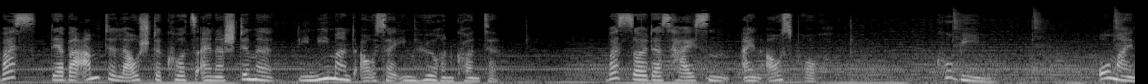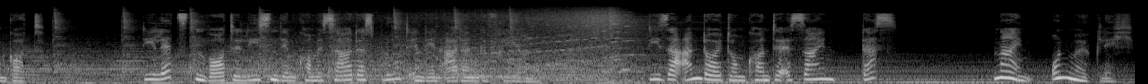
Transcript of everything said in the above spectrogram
Was, der Beamte lauschte kurz einer Stimme, die niemand außer ihm hören konnte. Was soll das heißen, ein Ausbruch? Kubin. Oh mein Gott. Die letzten Worte ließen dem Kommissar das Blut in den Adern gefrieren. Diese Andeutung konnte es sein, dass... Nein, unmöglich.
